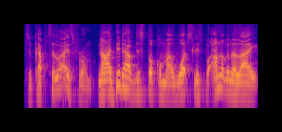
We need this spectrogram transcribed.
to capitalize from. Now, I did have this stock on my watch list, but I'm not going to lie,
